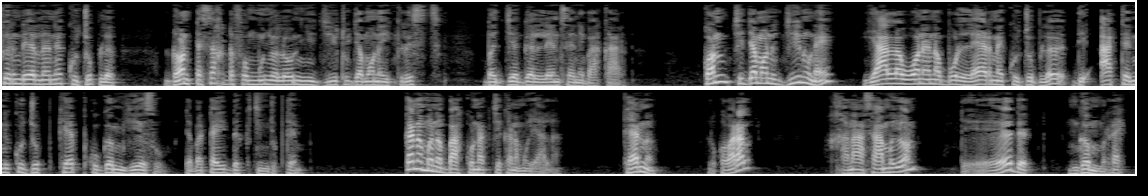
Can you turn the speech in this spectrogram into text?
firndeel na ne ku jub la donte sax dafa muñaloon ñi jiitu jamonoy kirist ba jéggal leen seeni bàkkaar kon ci jamono jii nu ne yàlla wone na bu leer ne ku jub la di àtte ni ku jub képp ku gëm yéesu te ba tey dëkk ci njubteem kana mën a bàkku nag ci kanamu yàlla kenn lu ko waral xanaa sàmm yoon déedéet ngëm rekk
